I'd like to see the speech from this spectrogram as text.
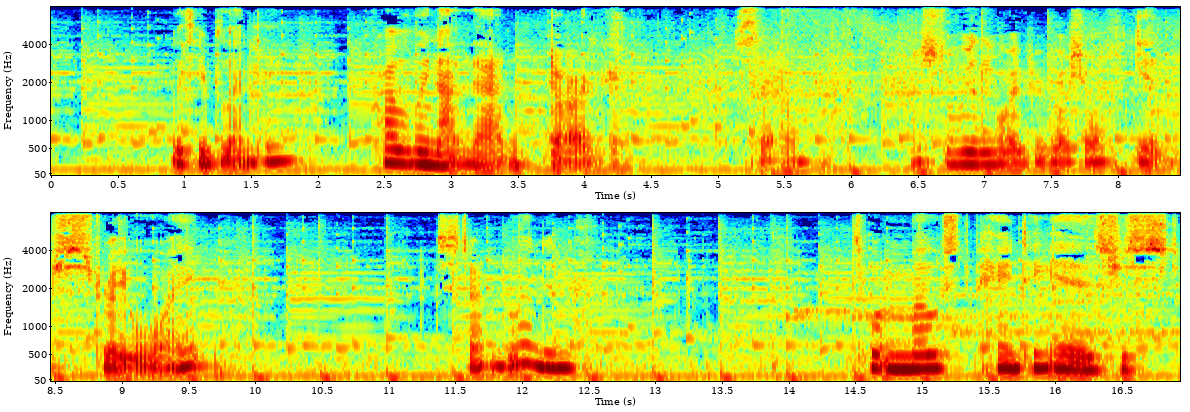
with your blending. Probably not that dark so just really wipe your brush off, get straight white, start blending. It's what most painting is, just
